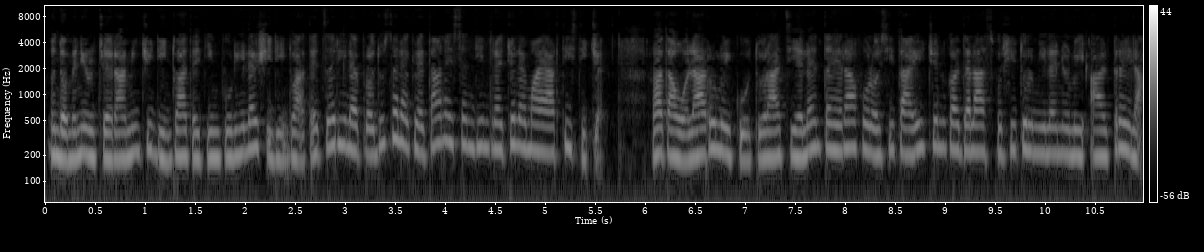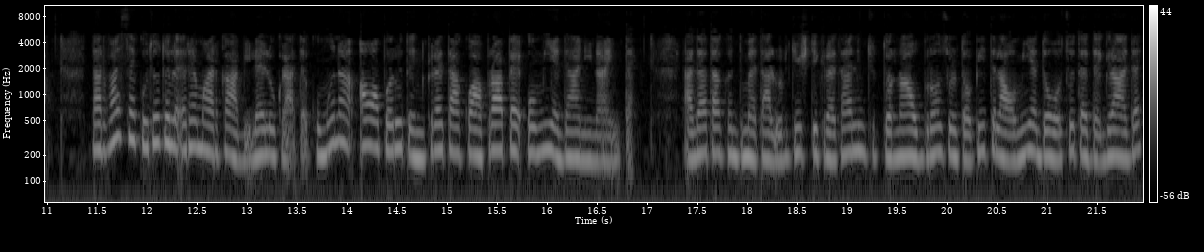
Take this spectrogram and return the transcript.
În domeniul ceramicii din toate timpurile și din toate țările, produsele cretane sunt dintre cele mai artistice. Roata olarului cu turație lentă era folosită aici încă de la sfârșitul mileniului al treilea, dar vase cu totul remarcabile, lucrate cu mâna, au apărut în Creta cu aproape o mie de ani înainte. La data când metalurgiștii cretani turnau bronzul topit la 1200 de grade,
